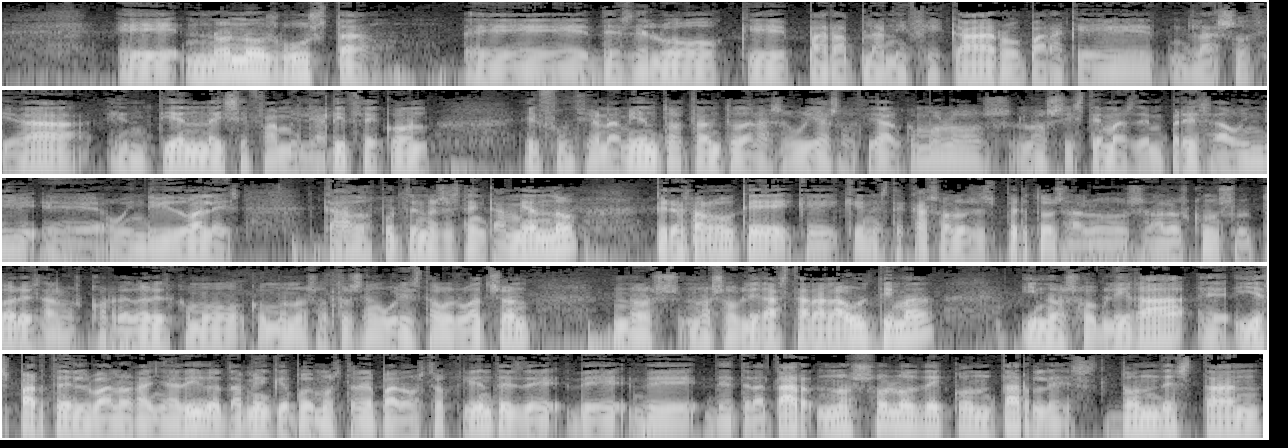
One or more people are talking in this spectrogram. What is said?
no nos gusta desde luego que para planificar o para que la sociedad entienda y se familiarice con el funcionamiento tanto de la seguridad social como los, sistemas de empresa o, eh, o, individuales cada dos por tres nos estén cambiando, pero es algo que, en este caso a los expertos, a los, a los consultores, a los corredores como, nosotros en Willis Towers Watson, nos, nos obliga a estar a la última y nos obliga, eh, y es parte del valor añadido también que podemos traer para nuestros clientes, de, tratar no solo de contarles dónde están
